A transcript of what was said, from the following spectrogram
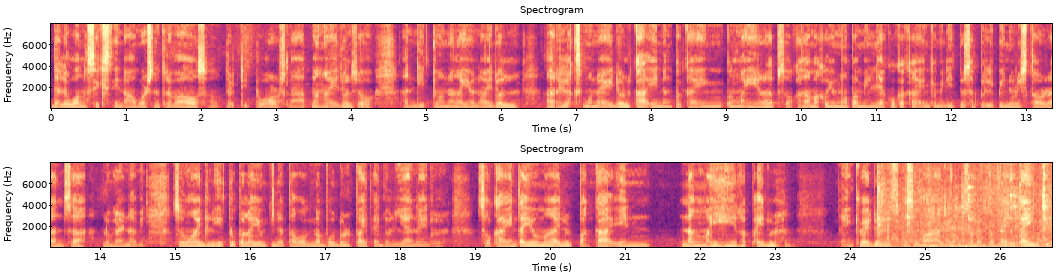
dalawang 16 hours na trabaho. So 32 hours lahat mga idol. So andito na ngayon idol. Ah, relax muna idol. Kain ng pagkain pang mahirap. So kasama ko yung mga pamilya ko. Kakain kami dito sa Filipino restaurant sa lugar namin. So mga idol, ito pala yung tinatawag na budol fight idol. Yan idol. So kain tayo mga idol. Pagkain ng mahihirap idol. Thank you, Idol. Let's go. Samahan niyo ako sa aking pagkain. Thank you.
